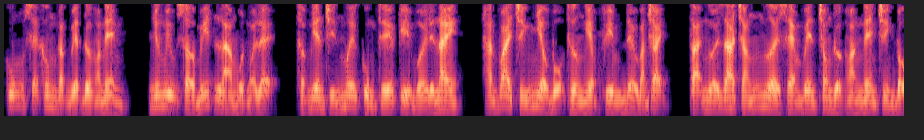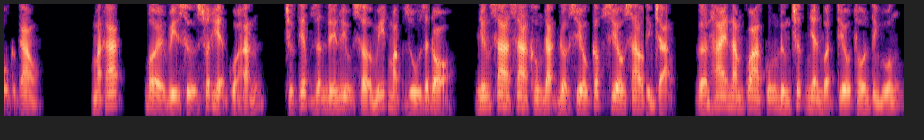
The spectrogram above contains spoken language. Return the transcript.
cũng sẽ không đặc biệt được hoan nghênh, nhưng hữu sở mít là một ngoại lệ, thập niên 90 cùng thế kỷ mới đến nay, hắn vai chính nhiều bộ thương nghiệp phim đều bán chạy, tại người da trắng người xem bên trong được hoan nghênh trình độ cực cao. Mặt khác, bởi vì sự xuất hiện của hắn, trực tiếp dẫn đến hữu sở mít mặc dù rất đỏ, nhưng xa xa không đạt được siêu cấp siêu sao tình trạng, gần hai năm qua cũng đứng trước nhân vật thiếu thốn tình huống,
